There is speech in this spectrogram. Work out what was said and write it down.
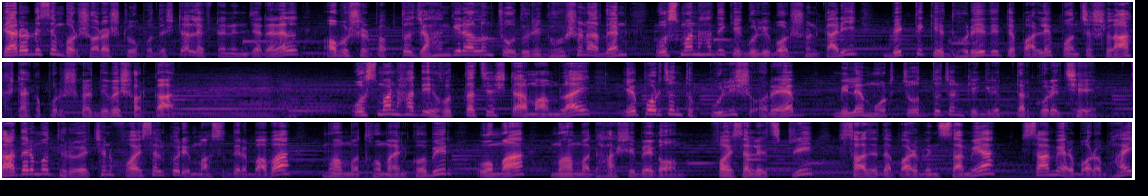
তেরো ডিসেম্বর স্বরাষ্ট্র উপদেষ্টা লেফটেন্যান্ট জেনারেল অবসরপ্রাপ্ত জাহাঙ্গীর আলম চৌধুরী ঘোষণা দেন, ওসমান হাদিকে গুলিবর্ষণকারী ব্যক্তিকে ধরিয়ে দিতে পারলে পঞ্চাশ লাখ টাকা পুরস্কার দেবে সরকার। ওসমান হাদি হত্যা চেষ্টা মামলায় এ পর্যন্ত পুলিশ ও র্যাব মিলে মোট চোদ্দ জনকে গ্রেপ্তার করেছে। তাদের মধ্যে রয়েছেন ফয়সাল করিম মাসুদের বাবা, মোহাম্মদ হুমায়ুন কবির ও মা মোহাম্মদ হাসি বেগম। ফয়সালের স্ত্রী সাজেদা পারভিন সামিয়া, সামিয়ার বড় ভাই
